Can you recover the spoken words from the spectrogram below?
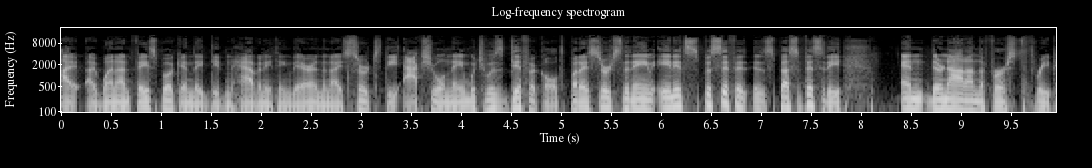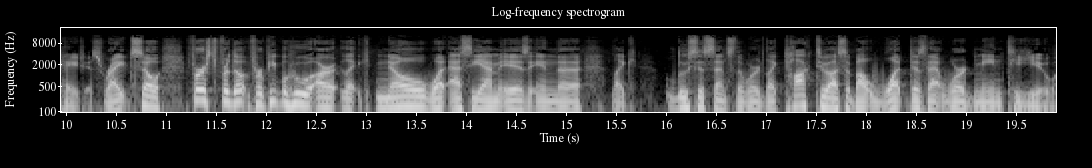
I, I went on Facebook and they didn't have anything there, and then I searched the actual name, which was difficult, but I searched the name in its specific specificity, and they're not on the first three pages, right? So first for the for people who are like know what SEM is in the like loosest sense of the word, like talk to us about what does that word mean to you?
